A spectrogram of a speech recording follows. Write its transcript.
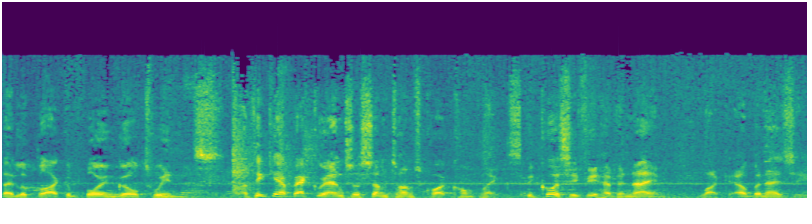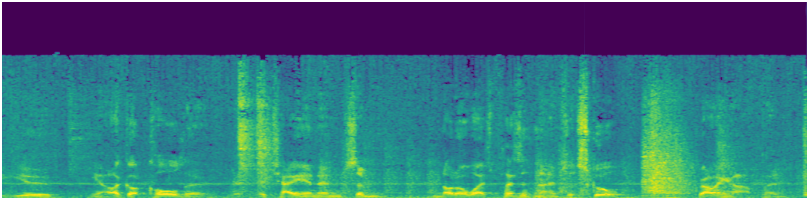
they look like a boy and girl twins. I think our backgrounds are sometimes quite complex because if you have a name like Albanese, you, you know, I got called a, a Italian and some not always pleasant names at school growing up, and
